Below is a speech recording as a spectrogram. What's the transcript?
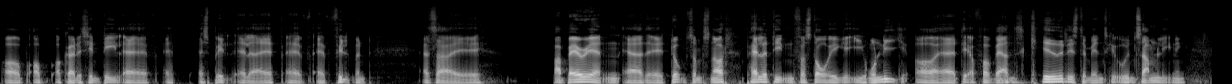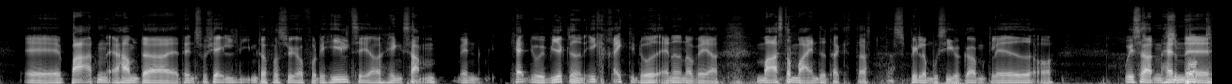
og, og, og gør det til en del af, af, af, spil, eller af, af, af filmen. Altså, øh, Barbarianen er øh, dum som snot, Paladinen forstår ikke ironi, og er derfor verdens kedeligste menneske uden sammenligning. Øh, Barden er ham, der er den sociale lim, der forsøger at få det hele til at hænge sammen, men kan jo i virkeligheden ikke rigtig noget andet end at være mastermindet, der, der, der spiller musik og gør dem glade, og Wizarden, han, øh,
